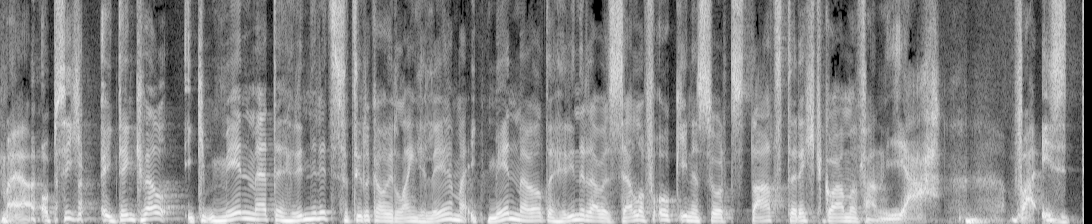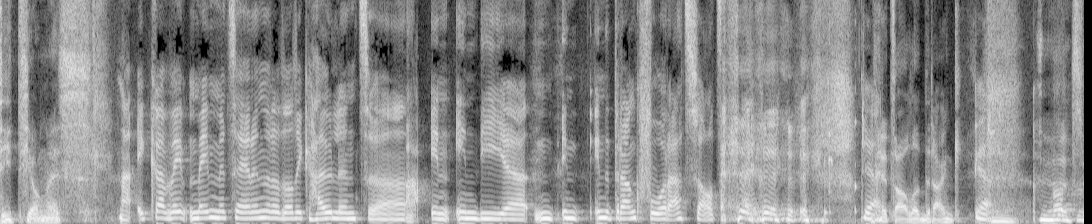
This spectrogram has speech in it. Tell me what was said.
Maar ja, op zich, ik denk wel, ik meen mij te herinneren, het is natuurlijk alweer lang geleden, maar ik meen mij wel te herinneren dat we zelf ook in een soort staat terechtkwamen van, ja, wat is dit, jongens? Nou, ik kan me me me te herinneren dat ik huilend eh, Ah. in, in, die, eh, in, in de drankvoorraad zat. ja. Met alle drank. Ja. Wat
